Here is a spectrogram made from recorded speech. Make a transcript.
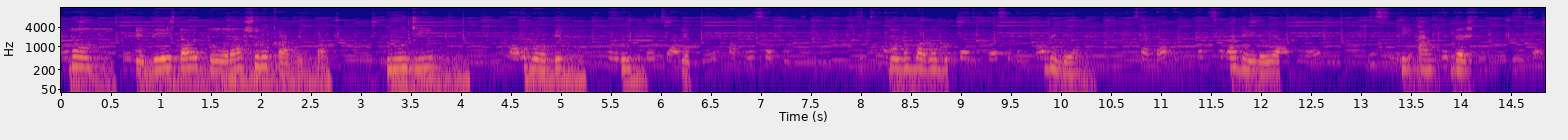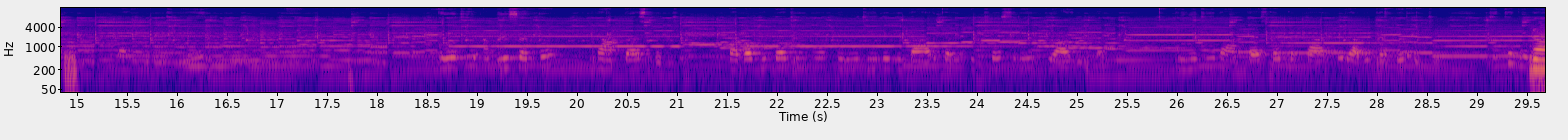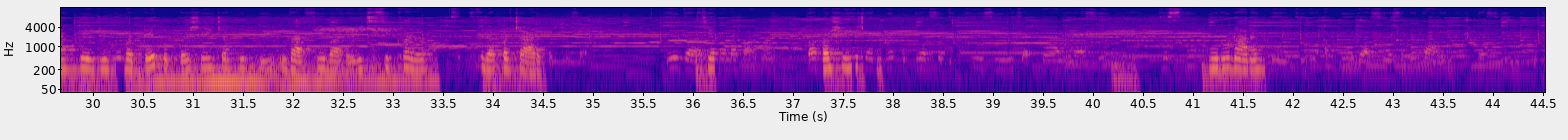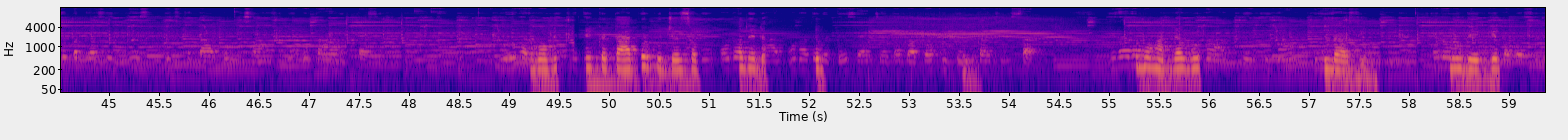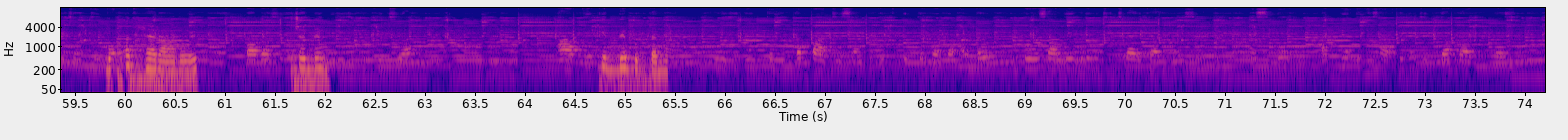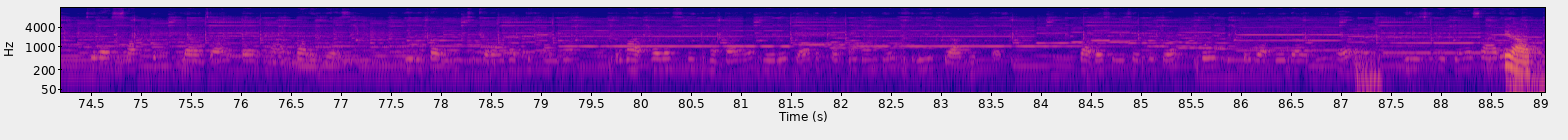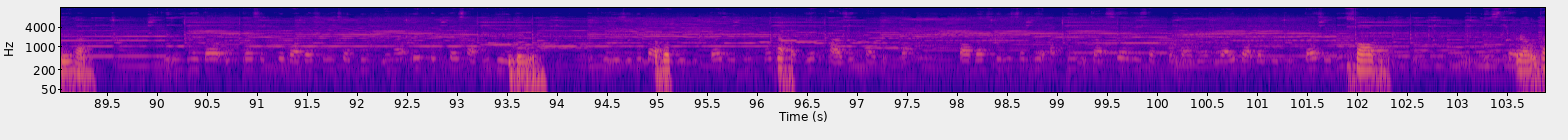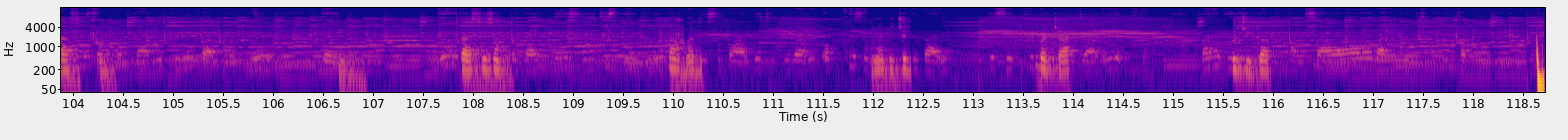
ਉਹਨਾਂ ਨੇ ਦੇਸ਼ ਦਾ ਦੌਰਾ ਸ਼ੁਰੂ ਕਰ ਦਿੱਤਾ। ਗੁਰੂ ਜੀ ਹਰਗੋਬਿੰਦ ਪੁਰ ਤੋਂ ਚੱਲ ਕੇ ਅੰਮ੍ਰਿਤਸਰ ਪਹੁੰਚੇ, ਜਿੱਥੇ ਉਹਨਾਂ ਨੂੰ ਬਾਬਾ ਬੁੱਢਾ ਜੀ ਦਾ ਸੁਨੇਹਾ ਮਿਲਿਆ। ਸਾਡਾ ਉੱਤਮ ਨੇੜੇ ਆ ਗਿਆ ਇਸ ਲਈ ਆ ਕੇ ਦਰਸ਼ਨ ਦਿੱਤੇ ਜਾਓ ਗੁਰੂ ਜੀ ਅੰਮ੍ਰਿਤਸਰ ਤੋਂ ਰਾਮਦਾਸ ਪਹੁੰਚੇ ਬਾਬਾ ਬੁੱਢਾ ਜੀ ਨੇ ਗੁਰੂ ਜੀ ਦੇ ਦੀਦਾਰ ਕਰਨ ਪਿੱਛੋਂ ਸਰੀਰ ਤਿਆਗ ਦਿੱਤਾ। ਗੁਰੂ ਜੀ ਰਾਮਦਾਸ ਤੋਂ ਕਰਤਾਰਪੁਰ ਆਦਿ ਕਰਦੇ ਪੁੱਜੇ। ਨਾਨਕ ਦੇਵ ਜੀ ਦੇ ਵੱਡੇ ਪੁੱਤਰ ਸ਼੍ਰੀ ਚੰਦ ਦੀ ਉਦਾਸੀ ਬਾਰੇ ਵਿੱਚ ਸਿੱਖਾਂ ਦਾ ਦਾ ਪ੍ਰਚਾਰ ਇਹ ਉਦਾਸੀਆਂ ਵਾਲਾ ਬਾਬਾ ਸ਼੍ਰੀ ਚੰਦ ਨੇ 1521 ਈਸਵੀ ਵਿੱਚ ਅਪਣਾ ਲਿਆ ਸੀ ਜਿਸ ਨੂੰ ਗੁਰੂ ਨਾਨਕ ਗੁਰੂ ਹਰਗੋਬਿੰਦ ਜੀ ਕਰਤਾਰਪੁਰ ਪੁੱਜਣ ਸਮੇਂ ਉਹਨਾਂ ਦੇ ਨਾਲ ਉਹਨਾਂ ਦੇ ਵੱਡੇ ਸਾਹਿਬਜ਼ਾਦਾ ਬਾਬਾ ਬੁੱਢਾ ਜੀ ਸਨ। ਜਿਨ੍ਹਾਂ ਦਾ ਮੁਹਾਂਦਰਾ ਗੁਰੂ ਨਾਨਕ ਦੇਵ ਜੀ ਨਾਲ ਸੀ। ਉਹਨਾਂ ਨੂੰ ਦੇਖ ਕੇ ਬਾਬਾ ਸ਼੍ਰੀ ਚੰਦ ਜੀ ਬਹੁਤ ਹੈਰਾਨ ਹੋਏ। ਬਾਬਾ ਸ਼੍ਰੀ ਚੰਦ ਨੇ ਪੁੱਛਿਆ, ਆਪ ਦੇ ਕਿੰਨੇ ਪੁੱਤਰ ਹਨ? ਸਾਲ ਦੀ ਉਮਰ ਵਿੱਚ ਚੜਾਈ ਕਰਦੇ ਸੀ। ਉਸਨੇ ਆਪਣੇ ਇੱਕ ਸਾਥੀ ਨੂੰ ਜਿੱਦਾਂ ਕਰ ਦਿੱਤਾ ਸੀ, ਜਿਹੜਾ ਸੱਪ ਲੈ ਜਾਣ ਪਰ ਨਾਲ ਮਾਰ ਗਿਆ ਸੀ। ਗੁਰੂ ਘਰ ਵਿੱਚ ਕਰਾਮਾਤ ਦਿਖਾਉਣਾ ਪਰਮਾਤਮਾ ਦਾ ਸ੍ਰੀ ਮੰਨਦਾ ਹੈ ਮੇਰੇ ਕਹਿਣ ਉੱਪਰ ਉਹਨਾਂ ਨੇ ਸ੍ਰੀ ਤਿਆਗ ਦਿੱਤਾ ਸੀ। ਬਾਬਾ ਸ਼੍ਰੀ ਚੰਦ ਜੀ ਕਿਹਾ ਕੋਈ ਪੁੱਤਰ ਬਾਬੇ ਦਾ ਨਹੀਂ ਹੈ ਗੁਰੂ ਜੀ ਨੇ ਕਿਹਾ ਸਾਰੇ ਆਪ ਦੇ ਹਨ। ਗੁਰੂ ਜੀ ਦਾ ਉੱਤਰ ਕੇ ਬਾਬਾ ਸ਼੍ਰੀ ਚੰਦ ਨੇ ਕਿਹਾ ਇਹ ਪੁੱਤਰ ਸਾਨੂੰ ਦੇ ਦਿਓ। ਗੁਰੂ ਜੀ ਨੇ ਬਾਬਾ ਜੀ ਨੂੰ ਉਹਨਾਂ ਅੱਗੇ ਹਾਜ਼ਰ ਕਰ ਦਿੱਤਾ। ਬਾਬਾ ਸ਼੍ਰੀ ਚੰਦ ਨੇ ਆਪਣੀ ਉਦਾਸੀਆਂ ਦੀ ਸੰਪਰਦਾ ਦੀ ਬਾਬਾ ਬੁੱਢਾ ਜੀ ਨੂੰ ਸੌਂਪ ਦਿੱਤੀ। ਇਸ ਤਰ੍ਹਾਂ ਉਦਾਸੀ। ਸੰਪਰਦਾ ਇਹ ਉਦਾਸੀ ਸੰਪਰਦਾ ਦੀ ਸੀ ਜਿਸ ਨੇ ਗੁਰੂ ਧਾਮਾਂ ਦੀ ਸੰਭਾਲ ਦੀ ਜ਼ਿੰਮੇਵਾਰੀ ਔਖੇ ਸਮਿਆਂ ਵਿੱਚ ਨਿਭਾਈ ਤੇ ਸਿੱਖੀ ਪ੍ਰਚਾਰ ਜਾਰੀ ਰੱਖਿਆ। ਵਾਹਿਗੁਰੂ ਜੀ ਕਾ ਖਾਲਸਾ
